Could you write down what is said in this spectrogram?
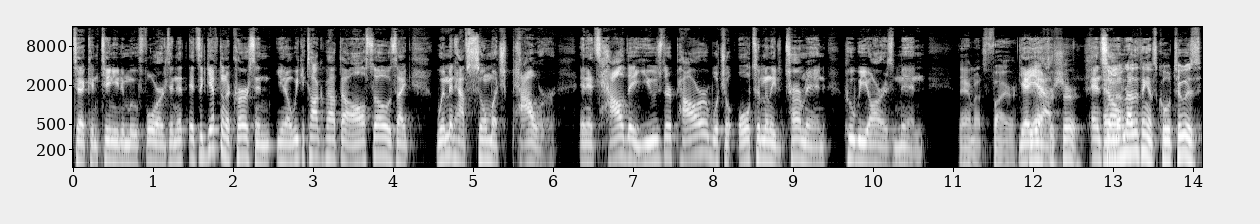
to continue to move forward. And it, it's a gift and a curse. And, you know, we can talk about that also. It's like women have so much power and it's how they use their power, which will ultimately determine who we are as men. Damn, that's fire. Yeah, yeah. for sure. And And so- so another thing that's cool too is.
